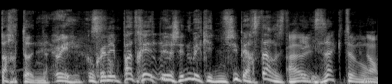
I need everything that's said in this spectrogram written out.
Parton. Oui, qu'on connaît pas très bien chez nous, mais qui est une superstar. Ah oui. Exactement.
